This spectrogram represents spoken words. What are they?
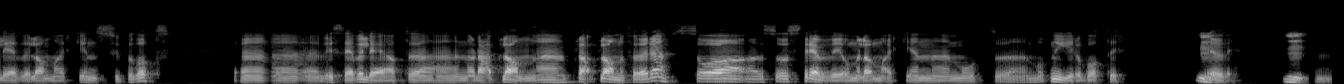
lever landmarken supergodt. Uh, vi ser vel det at uh, når det er planene, planeføre, så, så, strever vi jo med landmarken mot, mot nyere båter. Det mm. gjør vi. Mm.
